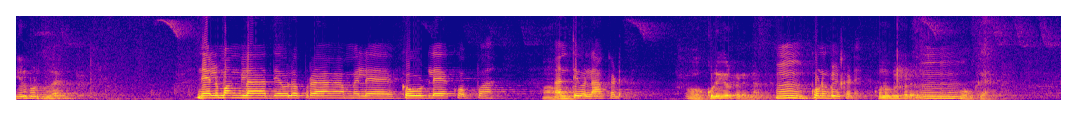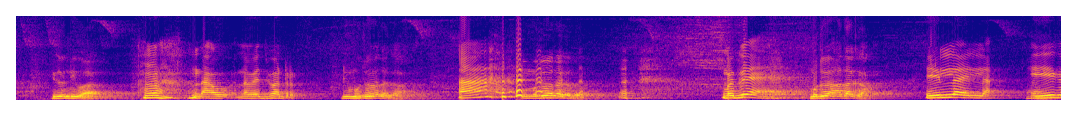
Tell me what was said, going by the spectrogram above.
ಎಲ್ಲಿ ಬರ್ತದೆ? ನೆಲಮಂಗ್ಲ ದೇವಲಪುರ ಆಮೇಲೆ ಕೌಡ್ಲೆ ಕೊಪ್ಪ ಅಂತೀವಲ್ಲ ಆ ಕಡೆ. ಓ ಕುಣಿಗಲ್ ಕಡೆನಾ? ಹ್ಞೂ ಕುಣಗಲ್ ಕಡೆ. ಕುಣಗಲ್ ಕಡೆ. ಓಕೆ. ಇದು ನೀವಾ? ನಾವು ನಮ್ಮ ಯಜಮಾನ್ರು. ನೀವು ಮದುವೆ ಆದಾಗ? ಮದುವೆ ಆದಾಗ ಮದುವೆ? ಮದುವೆ ಆದಾಗ? ಇಲ್ಲ ಇಲ್ಲ. ಈಗ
